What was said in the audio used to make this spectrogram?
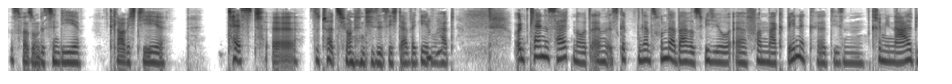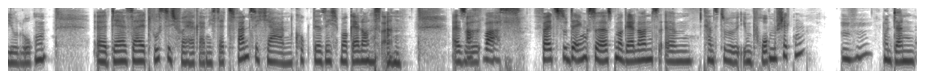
Das war so ein bisschen die, glaube ich, die Testsituation, äh, in die sie sich da begeben mhm. hat. Und kleine Side Note, ähm, es gibt ein ganz wunderbares Video äh, von Mark Benecke, diesem Kriminalbiologen, äh, der seit, wusste ich vorher gar nicht, seit 20 Jahren guckt er sich Morgellons an. Also, Ach was. Falls du denkst, du hast Morgellons, ähm, kannst du ihm Proben schicken Mhm. Und dann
